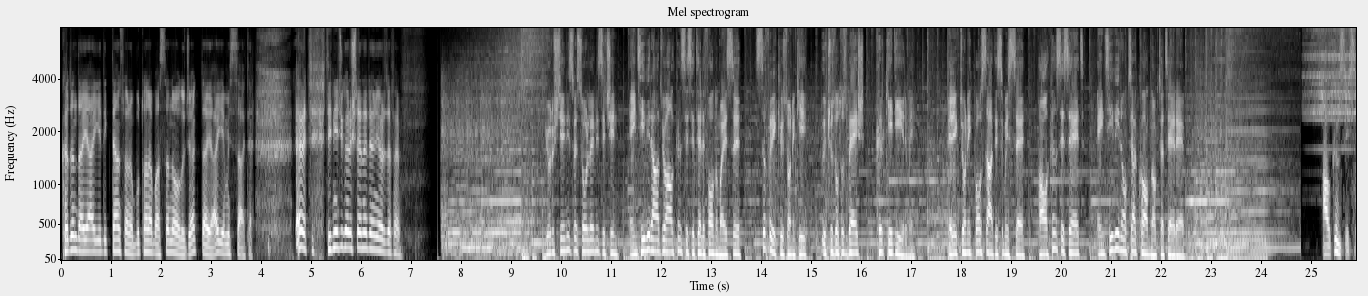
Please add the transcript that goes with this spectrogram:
Kadın dayağı yedikten sonra butona bassa ne olacak? Dayağı yemiş zaten. Evet dinleyici görüşlerine dönüyoruz efendim. Görüşleriniz ve sorularınız için NTV Radyo Halkın Sesi telefon numarası 0212 335 4720. Elektronik posta adresimiz ise halkinsesi@ntv.com.tr. Halkın Sesi.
